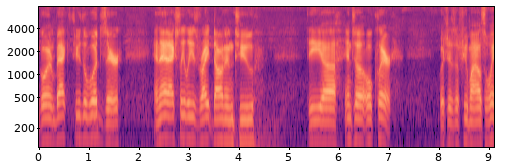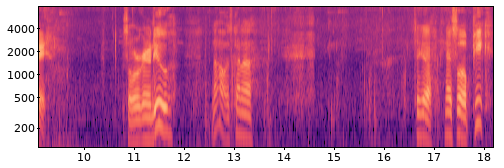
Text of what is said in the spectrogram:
going back through the woods there, and that actually leads right down into the uh, into Eau Claire, which is a few miles away. So what we're gonna do now is kind of take a nice little peek.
